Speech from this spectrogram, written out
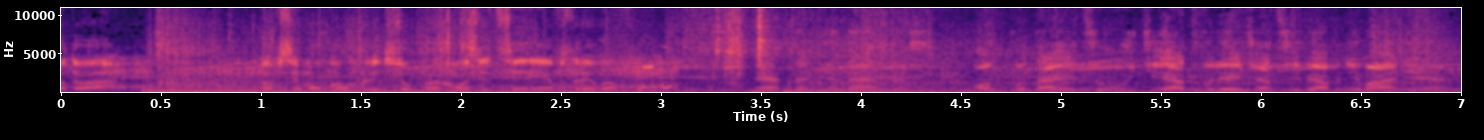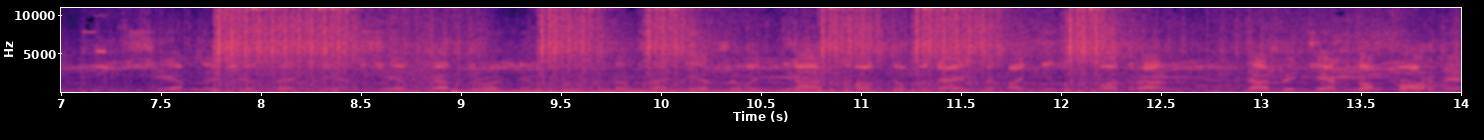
Альфа-2. По всему комплексу проходит серия взрывов. Это Минендес. Он пытается уйти, отвлечь от себя внимание. Всем на чистоте, всем контрольным пунктом задерживать каждого, кто пытается покинуть квадрат. Даже тех, кто в форме.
